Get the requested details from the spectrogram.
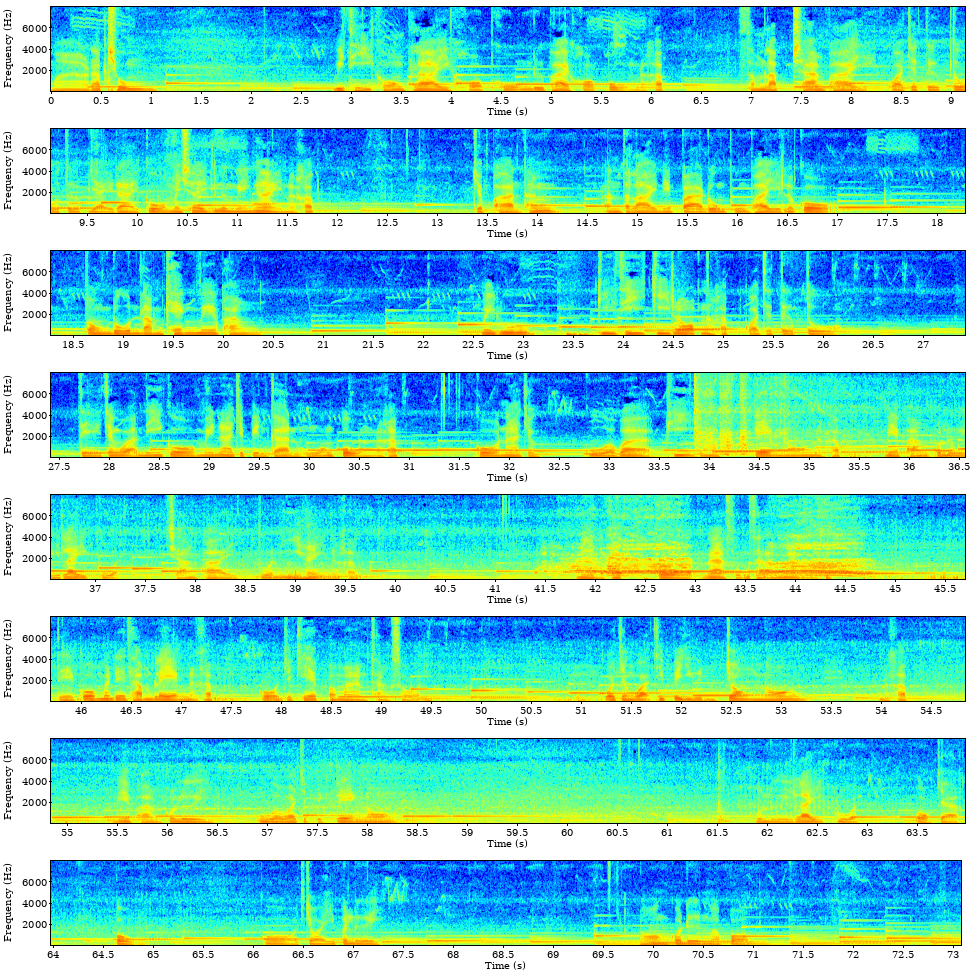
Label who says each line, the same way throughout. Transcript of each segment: Speaker 1: มารับชม วิธีของพลายขอบโขงหรือพลายขอบโป่งนะครับสำหรับช้างพลายกว่าจะเติบโตเติบใหญ่ได้ก็ไม่ใช่เรื่องง่ายๆนะครับ จะผ่านทั้งอันตรายในป่าดงพุงไพแล้วก็ ต้องโดนลำแข้งแม่พัง ไม่รู้กี่ทีกี่รอบนะครับ กว่าจะเติบโต แต่จังหวะนี้ก็ไม่น่าจะเป็นการหวงโป่งนะครับ ก็น่าจะกลัวว่าพี่จะมาแกล้งน้องนะครับ แม่พังก็เลยไล่กวดช้างพายตัวนี้ให้นะครับ นี่นะครับก็น่าสงสารมากนะครับ แต่ก็ไม่ได้ทำแรงนะครับ ก็จะแค่ประมาณทางสอนก็จังหวะที่ไปยืนจ้องน้องนะครับ แม่พังก็เลย กลัวว่าจะไปแกล้งน้อง ก็เลยไล่กรวดออกจากโป่งก็จ่อยไปเลย น้องก็เดินมาปลอบ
